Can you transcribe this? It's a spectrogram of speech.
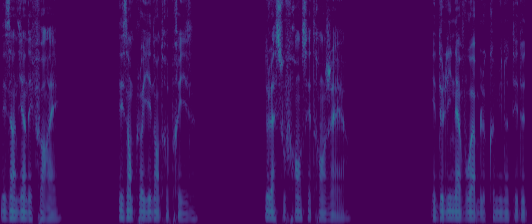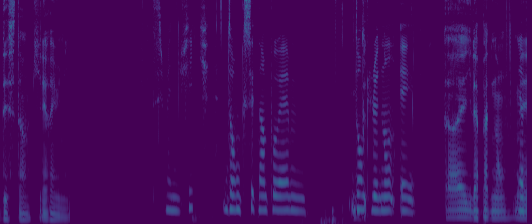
des Indiens des forêts, des employés d'entreprise, de la souffrance étrangère et de l'inavouable communauté de destin qui les réunit. C'est magnifique. Donc c'est un poème dont le nom est euh, il n'a pas de nom, mais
